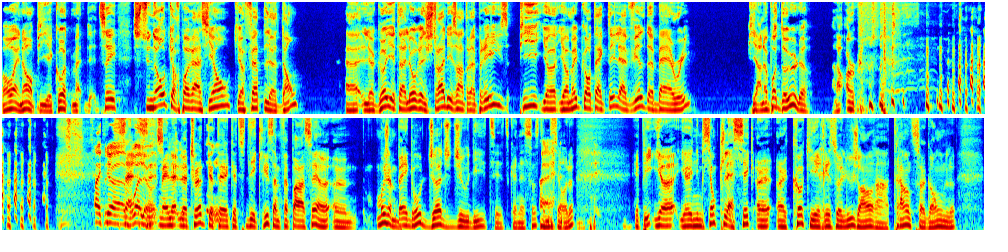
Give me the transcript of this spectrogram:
Bon, ouais, non. Puis écoute, tu sais, c'est une autre corporation qui a fait le don. Euh, le gars, il est allé au registraire des entreprises, puis il a, il a même contacté la ville de Barrie. Puis il n'y en a pas deux, là. Il y en a un. fait que, euh, Ça- voilà. mais le, le thread que, que tu décris, ça me fait penser à un. un- moi, j'aime bien gros Judge Judy. Tu connais ça, cette Ouais. émission-là? Et puis, il y a, une émission classique, un, un cas qui est résolu genre en 30 secondes. Là.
